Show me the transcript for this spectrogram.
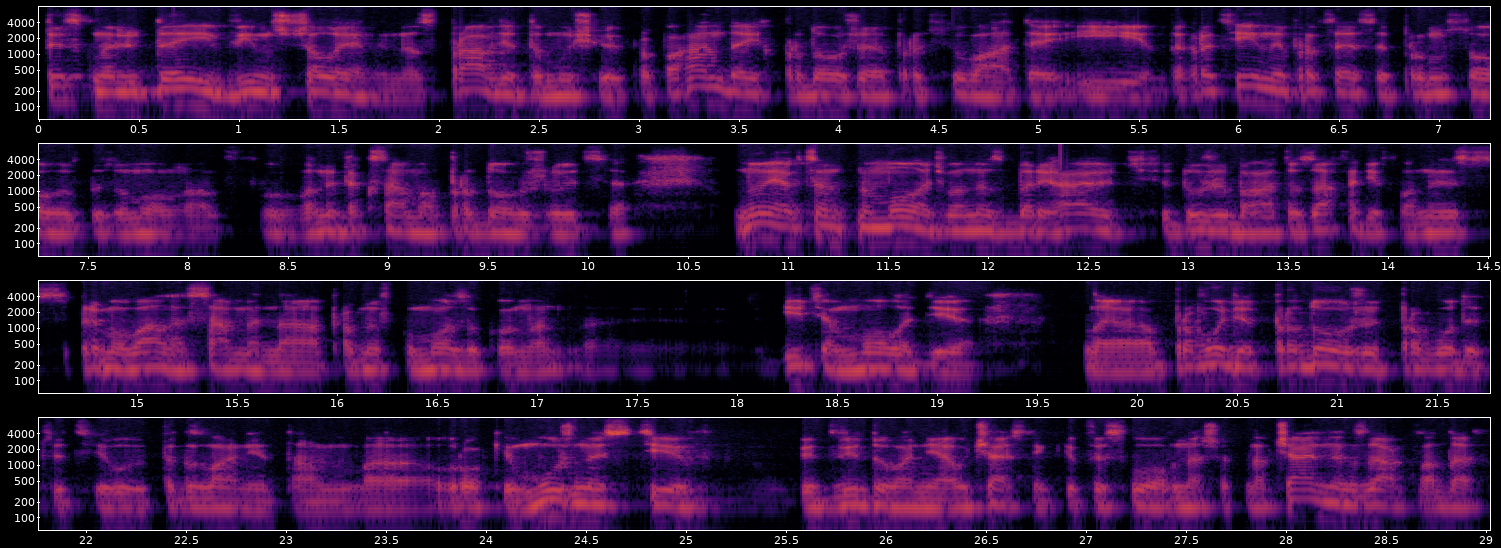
Тиск на людей він шалений насправді, тому що і пропаганда їх продовжує працювати, і інтеграційні процеси промислові, безумовно, вони так само продовжуються. Ну і акцент на молодь вони зберігають дуже багато заходів. Вони спрямували саме на промивку мозку на дітям, молоді. Е, Проводять, продовжують проводити ці так звані там е, уроки мужності, відвідування учасників СВО в наших навчальних закладах.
